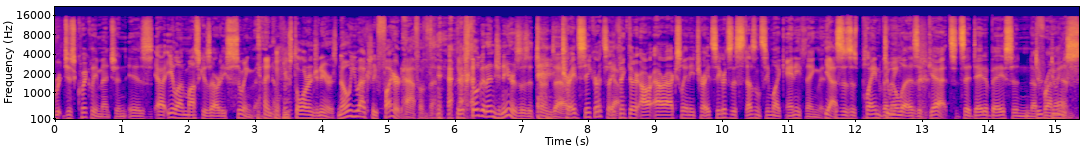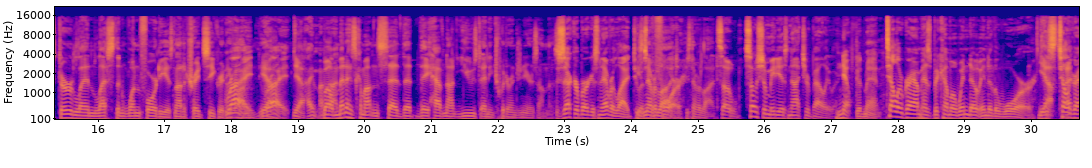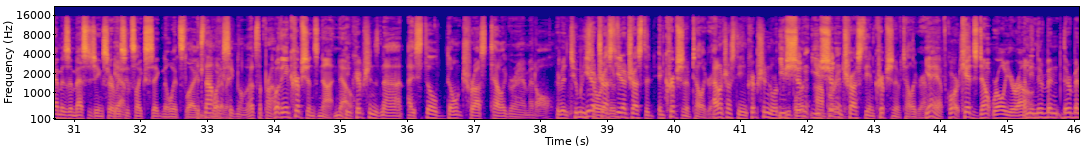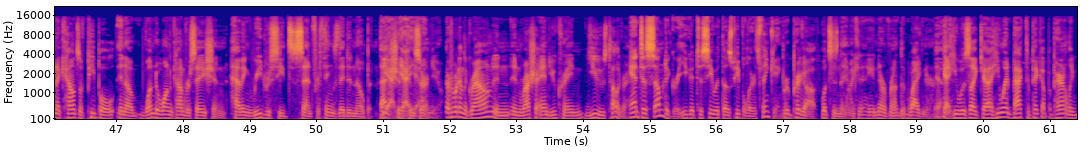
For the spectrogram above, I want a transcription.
r- just quickly mention is uh, Elon Musk is already suing them. I know you stole our engineers. No, you actually fired half of them. They're still good engineers, as it turns out. Trade secrets? I Yeah. think there are, are actually any trade secrets. This doesn't seem like anything. That, Yeah. This is as plain vanilla Doing- as it gets. It's a database and a Do, front doing end. strlen less than 140 is not a trade secret. Elon. Right, Yeah. right. Yeah. I'm- I'm well, not- Meta has come out and said that they have not used any Twitter engineers on this. Zuckerberg has never lied to He's us never before. lied. He's never lied. So social media is not your bailiwick. No. Good man. Telegram has become a window into the war. Yeah. This Telegram is a messaging service. Yeah. It's like Signal. It's like It's not whatever. like Signal. That's the problem. Well, the encryption's not. No, The encryption's not. I still don't trust Telegram at all. There've been too many you don't stories. trust. of- You don't trust the encryption of Telegram. I don't trust the encryption or the You people shouldn't. that You operate shouldn't trust the encryption of Telegram. Yeah, yeah, of course. Kids don't roll your own. I mean, there've been there've been accounts of people in a one to one conversation having read receipts sent for things they didn't open. That Yeah, should yeah, concern you. Everybody on the ground in, in Russia and Ukraine use Telegram. and to some degree, you get to see what those people are thinking. Pr- Prigov, what's his name? I can, I can never pronounce Wagner. Yeah. Yeah. he was like uh, he went back to pick up apparently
